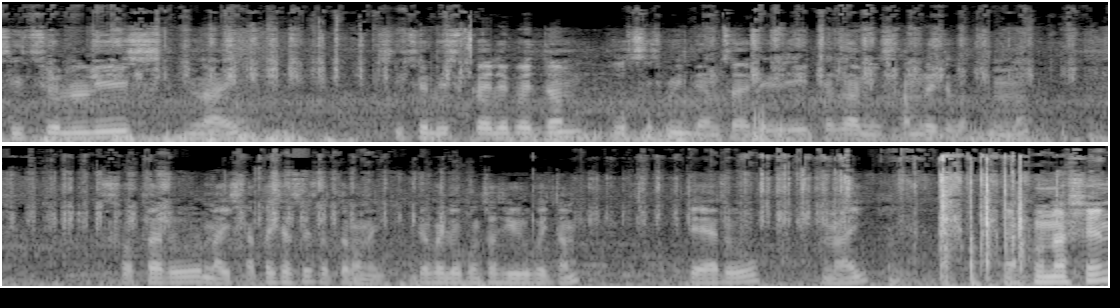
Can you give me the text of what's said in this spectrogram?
ছিচল্লিশ নাই, ছিচল্লিশ পাইলে পেতাম পঁচিশ মিলিয়ন চাইলে এই টাকা আমি সামলাইতে পারতাম না। সতেরো নাই সাতাশ আছে, সতেরো নাই। এটা পাইলে পঞ্চাশ ইউরো পাইতাম তেরো নাই। এখন আসেন,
